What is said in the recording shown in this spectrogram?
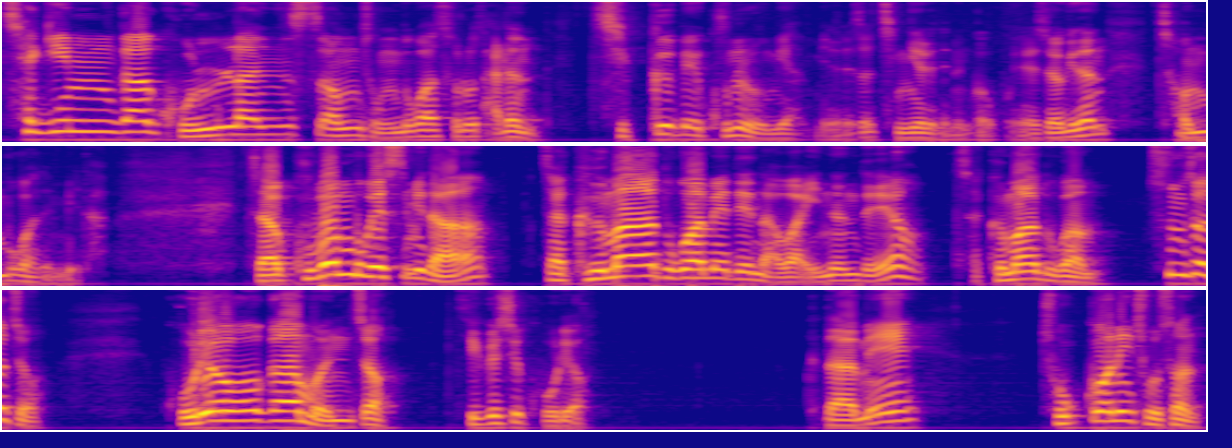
책임과 곤란성 정도가 서로 다른 직급의 군을 의미합니다. 그래서 직렬이 되는 거고요. 그래서 여기는 전부가 됩니다. 자, 9번 보겠습니다. 자, 금화도감에 대해 나와 있는데요. 자, 금화도감 순서죠. 고려가 먼저, 디귿이 고려. 그 다음에 조건이 조선,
